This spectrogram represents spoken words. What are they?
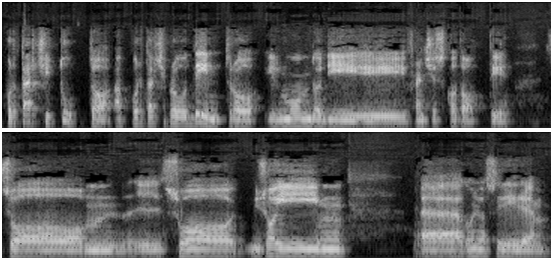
portarci tutto, a portarci proprio dentro il mondo di Francesco Totti suo, mm, il suo, i suoi, mm, eh, come posso dire,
